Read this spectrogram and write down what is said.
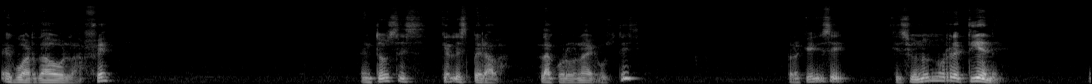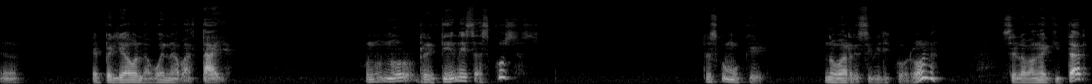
He guardado la fe. Entonces, ¿qué le esperaba? La corona de justicia. Pero aquí dice que si uno no retiene, he peleado la buena batalla. Uno no retiene esas cosas. Entonces como que no va a recibir corona, se la van a quitar.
